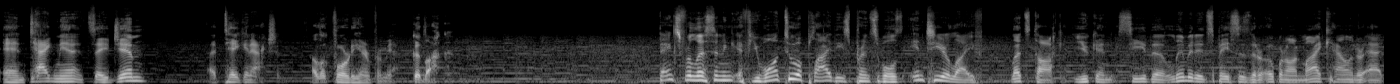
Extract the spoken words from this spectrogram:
and tag me in it and say, Jim, I've taken action. I look forward to hearing from you. Good luck. Thanks for listening. If you want to apply these principles into your life, let's talk. You can see the limited spaces that are open on my calendar at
